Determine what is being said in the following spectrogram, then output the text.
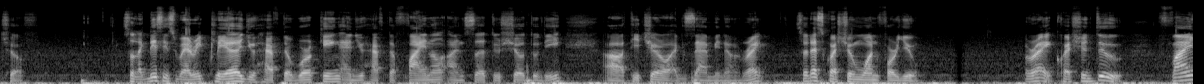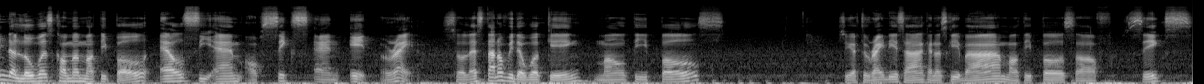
12. So like this is very clear, you have the working and you have the final answer to show to the uh, teacher or examiner, right? So that's question 1 for you. Alright, question 2. Find the lowest common multiple LCM of 6 and 8, alright? So let's start off with the working multiples. So you have to write this, ah, cannot skip, ah, multiples of 6.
